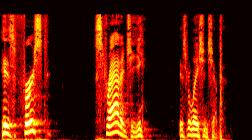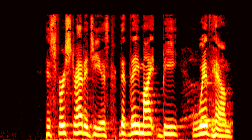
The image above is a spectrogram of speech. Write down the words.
His first strategy is relationship. His first strategy is that they might be with him.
